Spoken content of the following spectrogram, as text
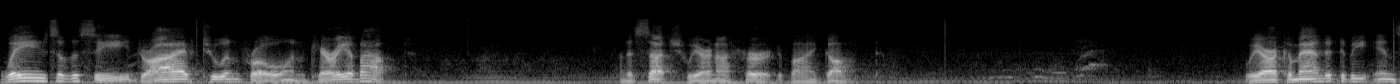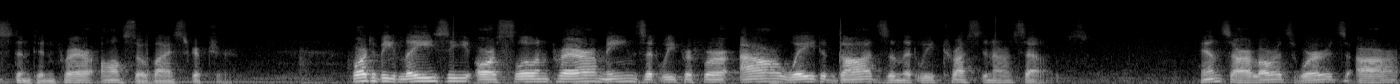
waves of the sea drive to and fro and carry about. And as such, we are not heard by God. We are commanded to be instant in prayer also by Scripture. For to be lazy or slow in prayer means that we prefer our way to God's and that we trust in ourselves. Hence our Lord's words are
